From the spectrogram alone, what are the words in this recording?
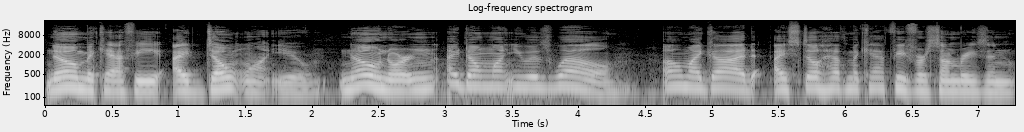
"No, McAfee, I don't want you. No, Norton, I don't want you as well." Oh my God, I still have McAfee for some reason.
